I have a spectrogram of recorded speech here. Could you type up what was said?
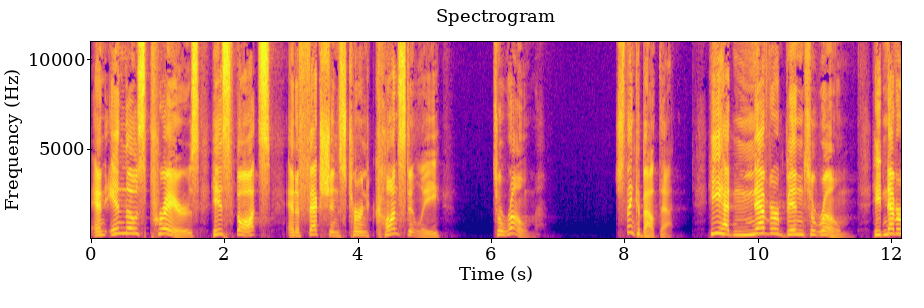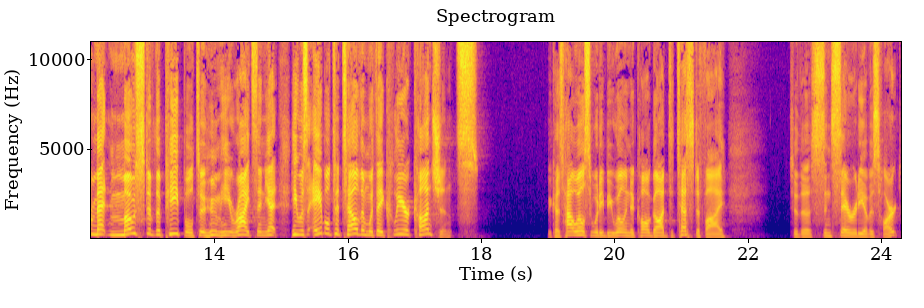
And in those prayers, his thoughts and affections turned constantly to Rome. Just think about that. He had never been to Rome. He'd never met most of the people to whom he writes, and yet he was able to tell them with a clear conscience, because how else would he be willing to call God to testify to the sincerity of his heart,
